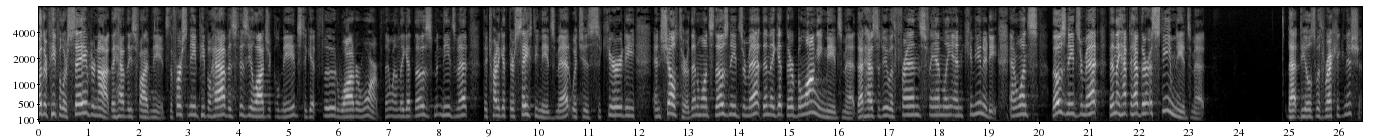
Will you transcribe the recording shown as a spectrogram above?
Whether people are saved or not, they have these five needs. The first need people have is physiological needs to get food, water, warmth. Then, when they get those needs met, they try to get their safety needs met, which is security and shelter. Then, once those needs are met, then they get their belonging needs met. That has to do with friends, family, and community. And once those needs are met, then they have to have their esteem needs met. That deals with recognition,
